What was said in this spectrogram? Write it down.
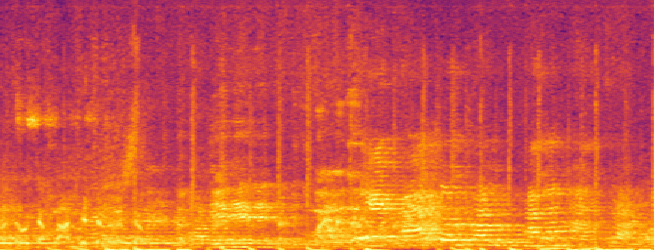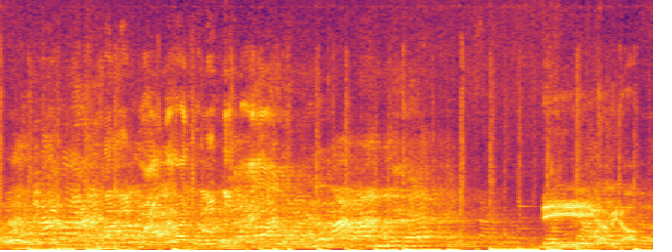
ราชรถจากร้านเพชรเจริญครับราชรถเนี่ยนี่ครับพี่น้อง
